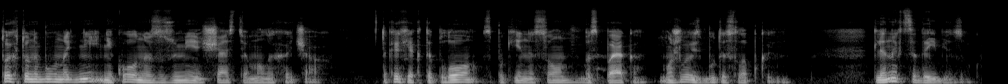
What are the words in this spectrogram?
Той, хто не був на дні, ніколи не зрозуміє щастя в малих речах, таких як тепло, спокійний сон, безпека, можливість бути слабким. Для них це дріб'язок.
